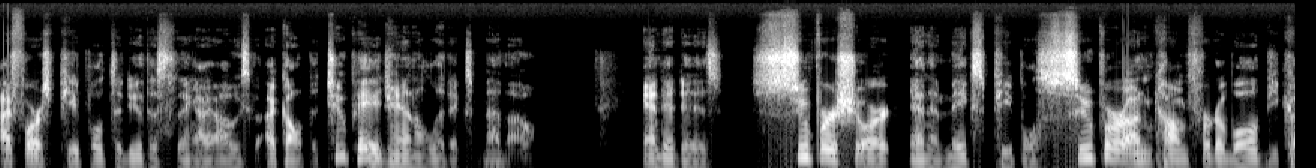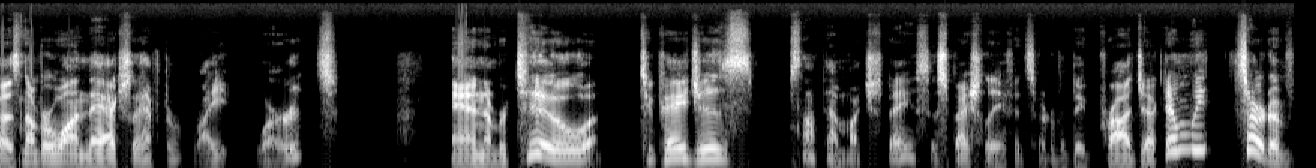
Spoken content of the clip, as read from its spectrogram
I force people to do this thing I always I call it the two-page analytics memo. And it is super short and it makes people super uncomfortable because number one, they actually have to write words. And number two, two pages, it's not that much space, especially if it's sort of a big project. And we sort of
